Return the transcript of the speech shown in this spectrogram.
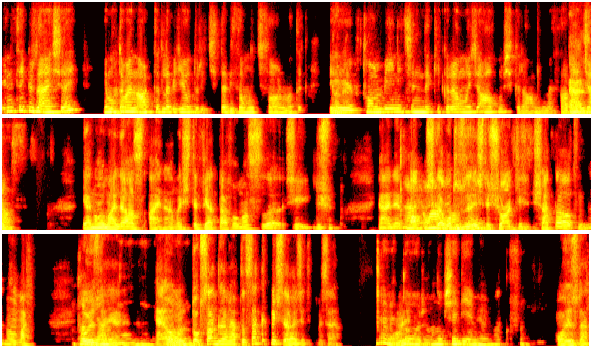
Beni tek güzel şey ya muhtemelen arttırılabiliyordur içte. Biz onu hiç sormadık. Ee, Tabii. tombiğin içindeki gramajı 60 gramdı mesela. Evet. Bence az. Yani normalde az aynen ama işte fiyat performansla şey düşün. Yani Yani 60 o gram 30 lira işte şu anki şartlar altında normal. Tabii yüzden canım yani. yani. Yani Doğru. onu 90 gram yaptırsan 45 lira verecektik mesela. Evet Öyle. doğru. Ona bir şey diyemiyorum. Haklısın. O yüzden.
